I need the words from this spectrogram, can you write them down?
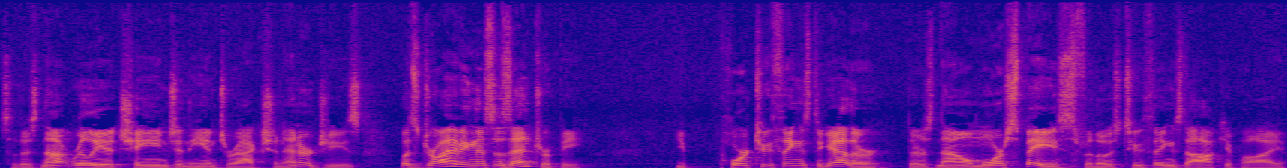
So there's not really a change in the interaction energies. What's driving this is entropy. You pour two things together, there's now more space for those two things to occupy,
